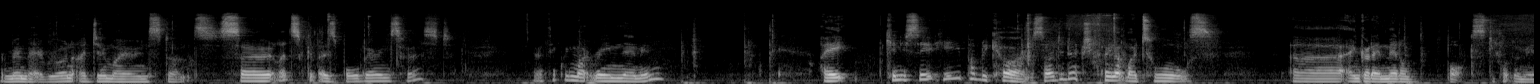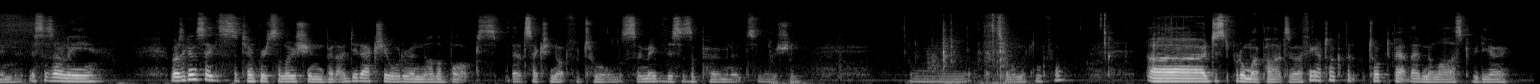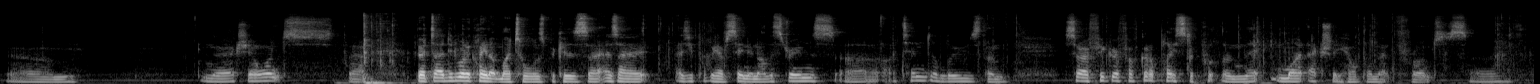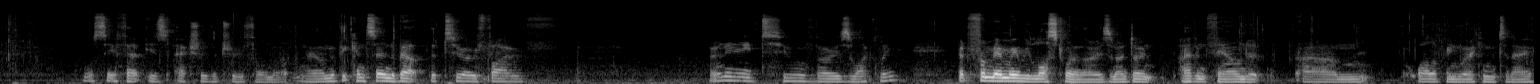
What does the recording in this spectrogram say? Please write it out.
Remember everyone, I do my own stunts. So let's at those ball bearings first. I think we might ream them in. I Can you see it here? You probably can't. So I did actually clean up my tools uh, and got a metal box to put them in. This is only... I was going to say this is a temporary solution, but I did actually order another box. But that's actually not for tools, so maybe this is a permanent solution. Uh, that's what I'm looking for. Uh, just to put all my parts in. I think I talk about, talked about that in the last video. Um, no, actually I want that. But I did want to clean up my tools because uh, as I, as you probably have seen in other streams, uh, I tend to lose them. So I figure if I've got a place to put them, that might actually help on that front. So we'll see if that is actually the truth or not. Now I'm a bit concerned about the 205. I only need two of those luckily. But from memory, we lost one of those, and I don't, I haven't found it um, while I've been working today,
